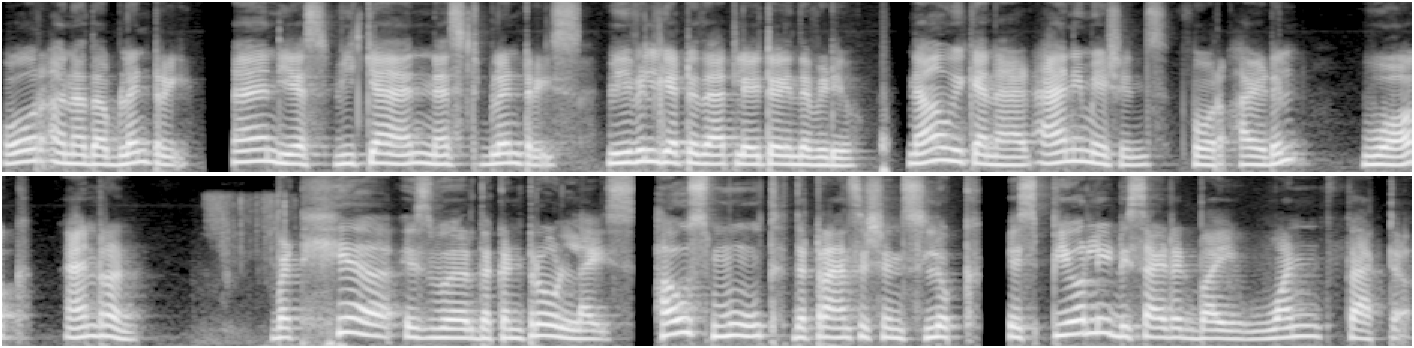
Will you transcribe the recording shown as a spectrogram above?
or another blend tree. And yes, we can nest blend trees. We will get to that later in the video. Now we can add animations for idle, walk and run. But here is where the control lies. How smooth the transitions look is purely decided by one factor.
